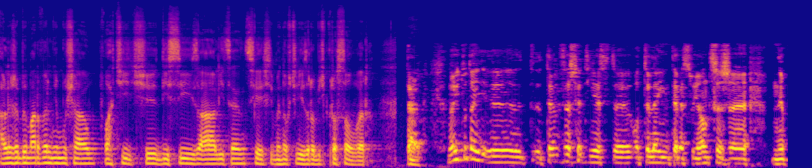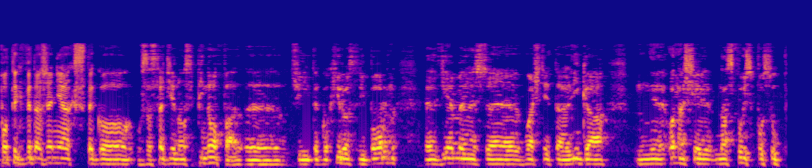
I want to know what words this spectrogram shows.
ale żeby Marvel nie musiał płacić DC za licencję, jeśli będą chcieli zrobić crossover. Tak. No i tutaj y, ten zeszyt jest y, o tyle interesujący, że po tych wydarzeniach z tego w zasadzie no spin-offa, y, czyli tego Heroes Reborn, wiemy, że właśnie ta liga, ona się na swój sposób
